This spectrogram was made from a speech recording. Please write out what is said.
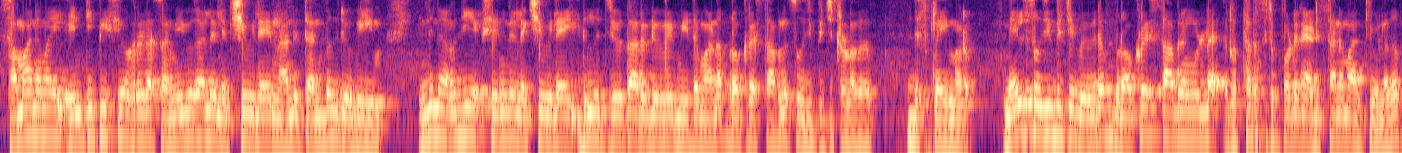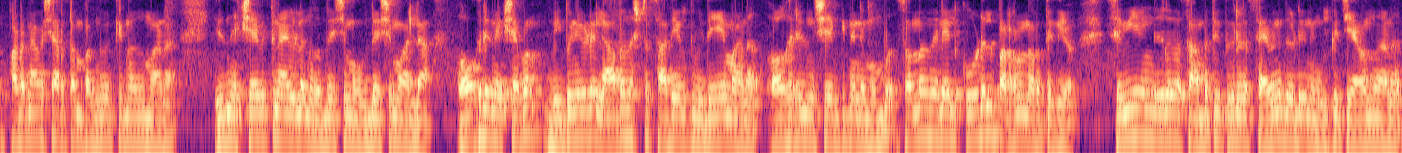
സമാനമായി എൻ ടി പി സി ഓഹരിയുടെ സമീപകാല ലക്ഷ്യവിലയായി നാനൂറ്റി അൻപത് രൂപയും ഇന്ത്യൻ എനർജി എക്സ്ചേഞ്ചിന്റെ ലക്ഷ്യവിലയായി ഇരുന്നൂറ്റി ഇരുപത്തി രൂപയും വീതമാണ് ബ്രോക്കറേജ് സ്ഥാപനം സൂചിപ്പിച്ചിട്ടുള്ളത്. ഡിസ്ക്ലൈമർ മേൽ സൂചിപ്പിച്ച വിവരം ബ്രോക്കറേജ് സ്ഥാപനങ്ങളുടെ റിസർച്ച് റിപ്പോർട്ടിനെ അടിസ്ഥാനമാക്കിയുള്ളതും പഠനാവശ്യാർത്ഥം പങ്കുവെക്കുന്നതുമാണ്. ഇത് നിക്ഷേപത്തിനായുള്ള നിർദ്ദേശമോ ഉപദേശമോ അല്ല. ഓഹരി നിക്ഷേപം വിപണിയുടെ ലാഭനഷ്ട സാധ്യതകൾക്ക് വിധേയമാണ്. ഓഹരിയിൽ നിക്ഷേപിക്കുന്നതിന് മുമ്പ് സ്വന്തം നിലയിൽ കൂടുതൽ പഠനം നടത്തുകയോ സെവി അംഗീകൃത സാമ്പത്തിക വിദഗ്ധരുടെ സേവനം തേടി നിങ്ങൾക്ക് ചെയ്യാവുന്നതാണ്.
